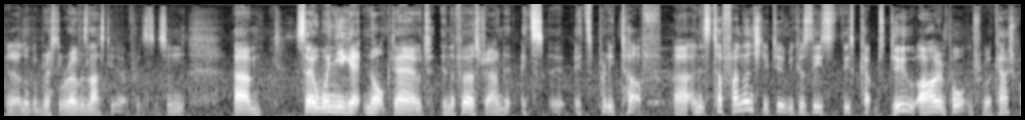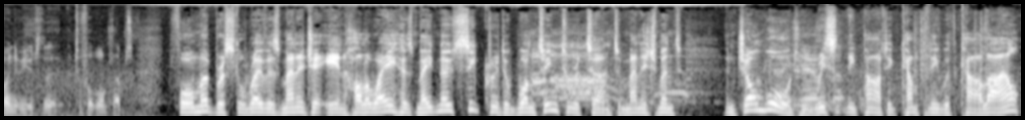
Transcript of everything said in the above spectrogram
you know, look at Bristol Rovers last year, for instance. And um, so when you get knocked out in the first round, it's it's pretty tough, uh, and it's tough financially too, because these these cups do are important from a cash point of view to the to football clubs. Former Bristol Rovers manager Ian Holloway has made no secret of wanting to return to management. And John Ward, who recently parted company with Carlisle,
